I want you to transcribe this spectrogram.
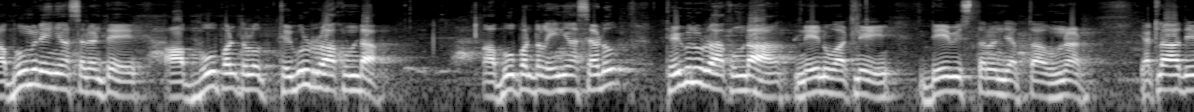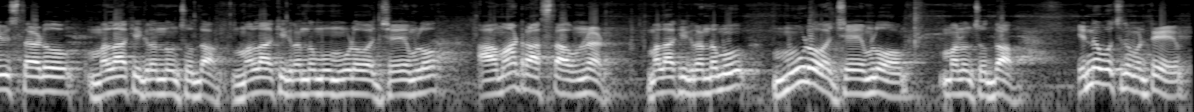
ఆ భూమిని ఏం చేస్తాడంటే ఆ భూ పంటలో తెగులు రాకుండా ఆ భూ పంటలు ఏం చేస్తాడు? తెగులు రాకుండా నేను వాటిని దేవిస్తానని చెప్తా ఉన్నాడు. ఎట్లా దేవిస్తాడో మలాఖీ గ్రంథం చూద్దాం. మలాకి గ్రంథము మూడవ అధ్యాయంలో ఆ మాట రాస్తా ఉన్నాడు. మలాఖీ గ్రంథము మూడవ అధ్యాయంలో మనం చూద్దాం. ఎన్నో వచనం అంటే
